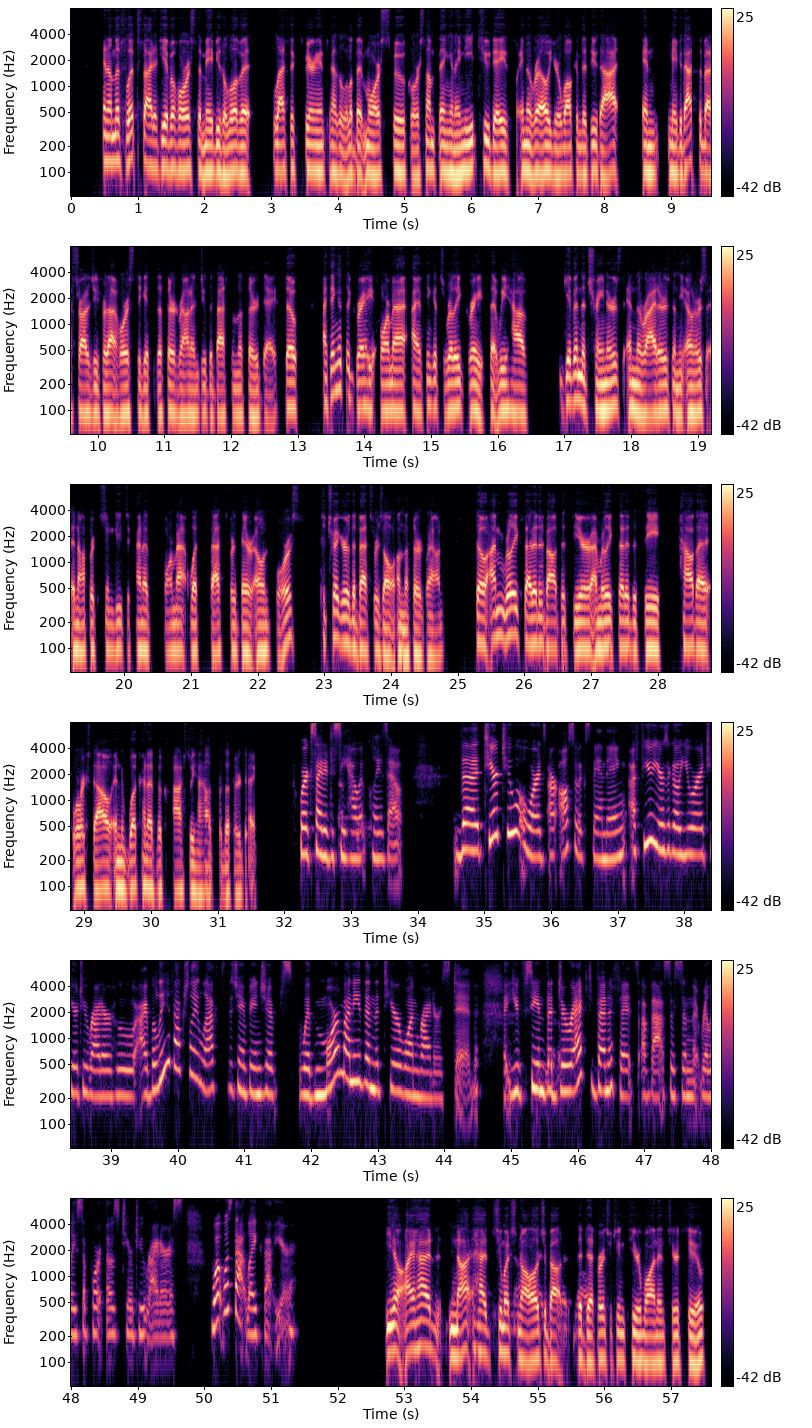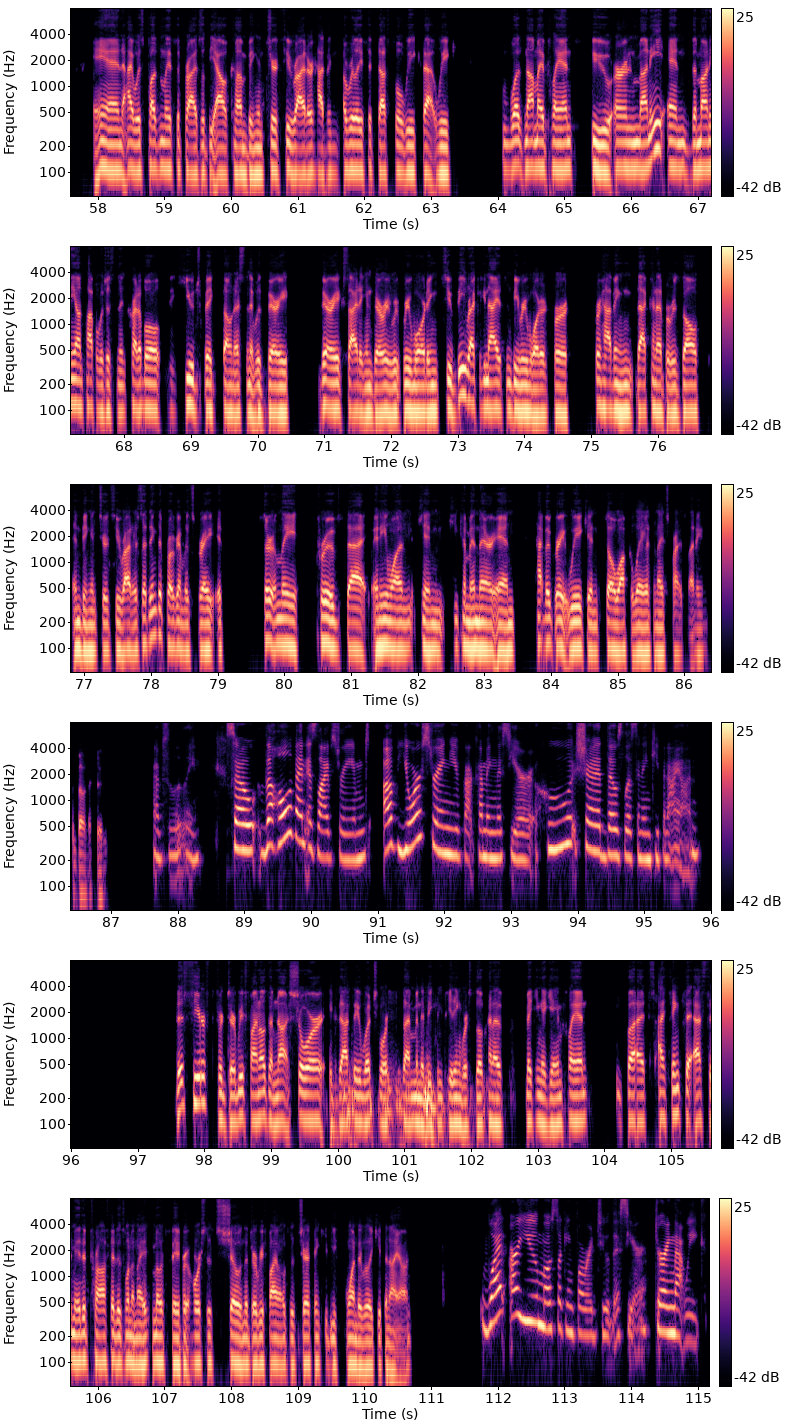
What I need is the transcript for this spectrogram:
And on the flip side, if you have a horse that maybe is a little bit less experienced has a little bit more spook or something, and they need two days in a row, you're welcome to do that. And maybe that's the best strategy for that horse to get to the third round and do the best on the third day. So I think it's a great format. I think it's really great that we have given the trainers and the riders and the owners an opportunity to kind of format what's best for their own horse to trigger the best result on the third round. So I'm really excited about this year. I'm really excited to see how that works out and what kind of a class we have for the third day. We're excited to see how it plays out. The tier two awards are also expanding. A few years ago, you were a tier two rider who I believe actually left the championships with more money than the tier one riders did. You've seen the direct benefits of that system that really support those tier two riders. What was that like that year? You know, I had not had too much knowledge about the difference between tier one and tier two. And I was pleasantly surprised with the outcome being a tier two rider, having a really successful week that week was not my plan to earn money. And the money on top of was just an incredible, huge, big bonus. And it was very, very exciting and very re- rewarding to be recognized and be rewarded for, for having that kind of a result and being in tier two riders. So I think the program is great. It certainly proves that anyone can, can come in there and have a great week and still walk away with a nice prize money and some bonuses. Absolutely. So the whole event is live streamed. Of your string you've got coming this year, who should those listening keep an eye on? This year for Derby finals, I'm not sure exactly which horses I'm going to be competing. We're still kind of making a game plan, but I think the estimated profit is one of my most favorite horses to show in the Derby finals this year. I think he'd be one to really keep an eye on. What are you most looking forward to this year during that week?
